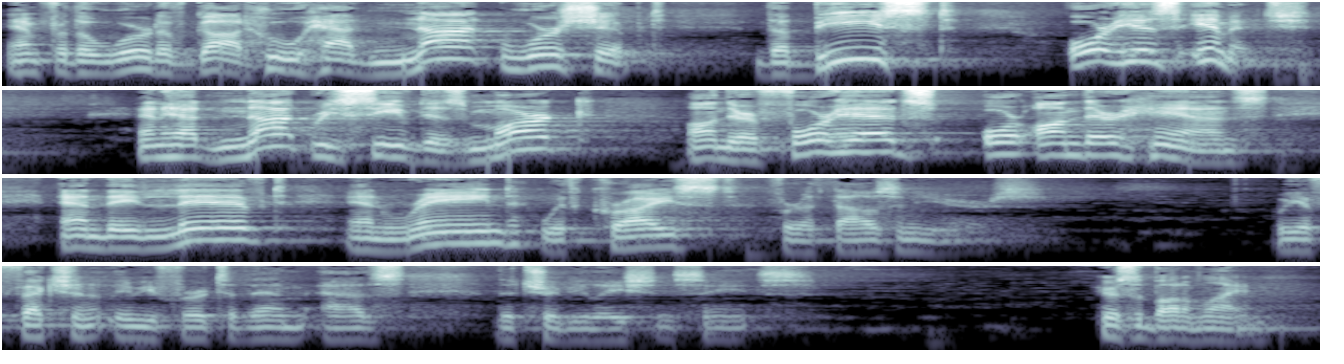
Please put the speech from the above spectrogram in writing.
and for the word of God, who had not worshiped the beast or his image, and had not received his mark on their foreheads or on their hands, and they lived and reigned with Christ for a thousand years. We affectionately refer to them as the tribulation saints. Here's the bottom line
